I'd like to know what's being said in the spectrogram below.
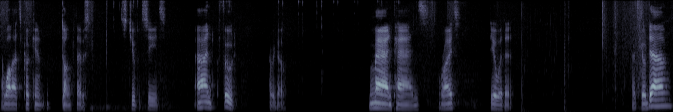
And while that's cooking, dunk those stupid seeds. And food. There we go. Man pans, right? Deal with it. Let's go down.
